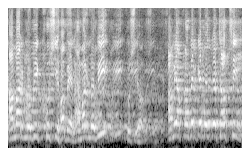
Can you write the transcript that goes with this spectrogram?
আমার নবী খুশি হবেন, আমার নবী খুশি হবে আমি আপনাদেরকে বলতে চাচ্ছি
